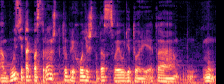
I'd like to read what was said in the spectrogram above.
А Boosty так построен, что ты приходишь туда со своей аудиторией. Это, ну,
